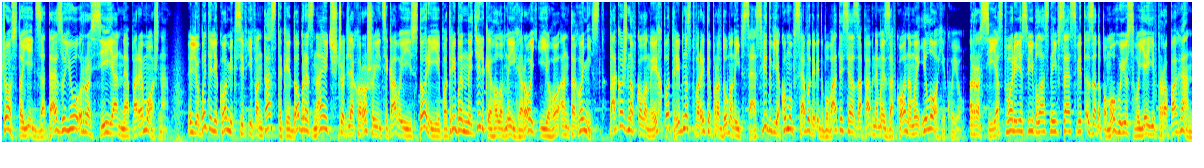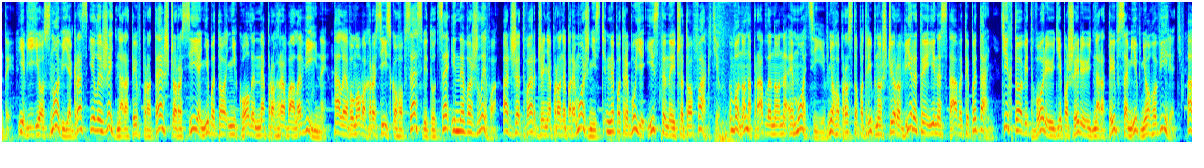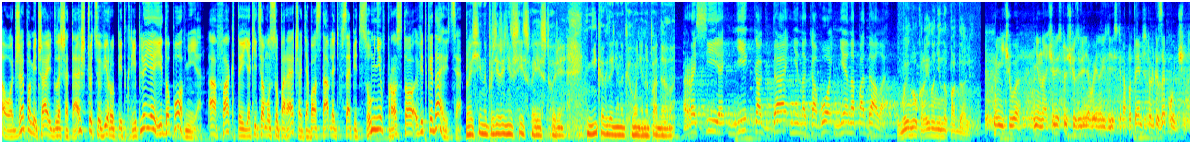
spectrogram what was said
що стоїть за тезою Росія непереможна. Любителі коміксів і фантастики добре знають, що для хорошої цікавої історії потрібен не тільки головний герой і його антагоніст. Також навколо них потрібно створити продуманий всесвіт, в якому все буде відбуватися за певними законами і логікою. Росія створює свій власний всесвіт за допомогою своєї пропаганди, і в її основі якраз і лежить наратив про те, що Росія нібито ніколи не програвала війни. Але в умовах російського всесвіту це і не важливо, адже твердження про непереможність не потребує істини чи то фактів. Воно направлено на емоції. В нього просто потрібно щиро вірити і не ставити питань. Ті, хто відтворюють і поширюють наратив, самі в нього вірять. А отже, помічають лише те, що цю віру підкріплює і доповнює. А факти, які цьому суперечать або ставлять все під сумнів, просто відкидаються. Россия на протяжении всей своей истории никогда ни на кого не нападала. Россия никогда ни на кого не нападала. Мы на Украину не нападали. Мы ничего не начали с точки зрения военных действий, а пытаемся только закончить.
